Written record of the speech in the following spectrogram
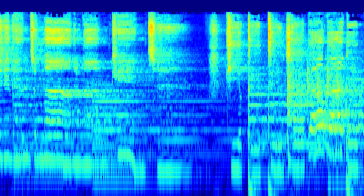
시린 흔적만을 남긴 채 기억 끝을 잡아봐도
